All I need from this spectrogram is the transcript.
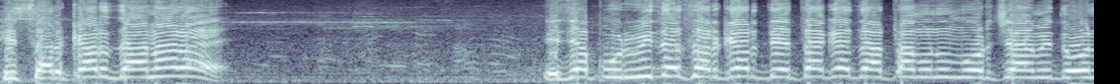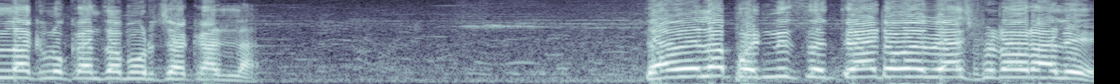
ही सरकार जाणार आहे. याच्या पूर्वीचं सरकार देता का जाता म्हणून मोर्चा आम्ही दोन लाख लोकांचा मोर्चा काढला. त्यावेळेला फडणवीस त्या डोळ्या व्यासपीठावर आले.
